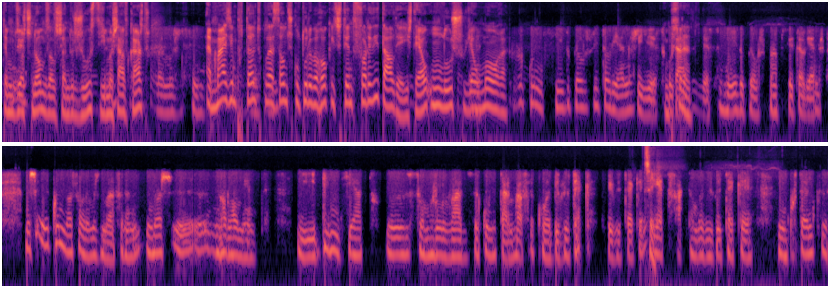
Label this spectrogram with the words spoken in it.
temos estes nomes, Alexandre Justo e Machado Castro, a mais importante coleção de escultura barroca existente fora de Itália. Isto é um luxo e é uma honra. Reconhecido pelos italianos e assegurado e assumido pelos próprios italianos. Mas eh, quando nós falamos de Mafra, nós eh, normalmente e de imediato eh, somos levados a conotar Mafra com a biblioteca. A biblioteca Sim. é de facto uma biblioteca importante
